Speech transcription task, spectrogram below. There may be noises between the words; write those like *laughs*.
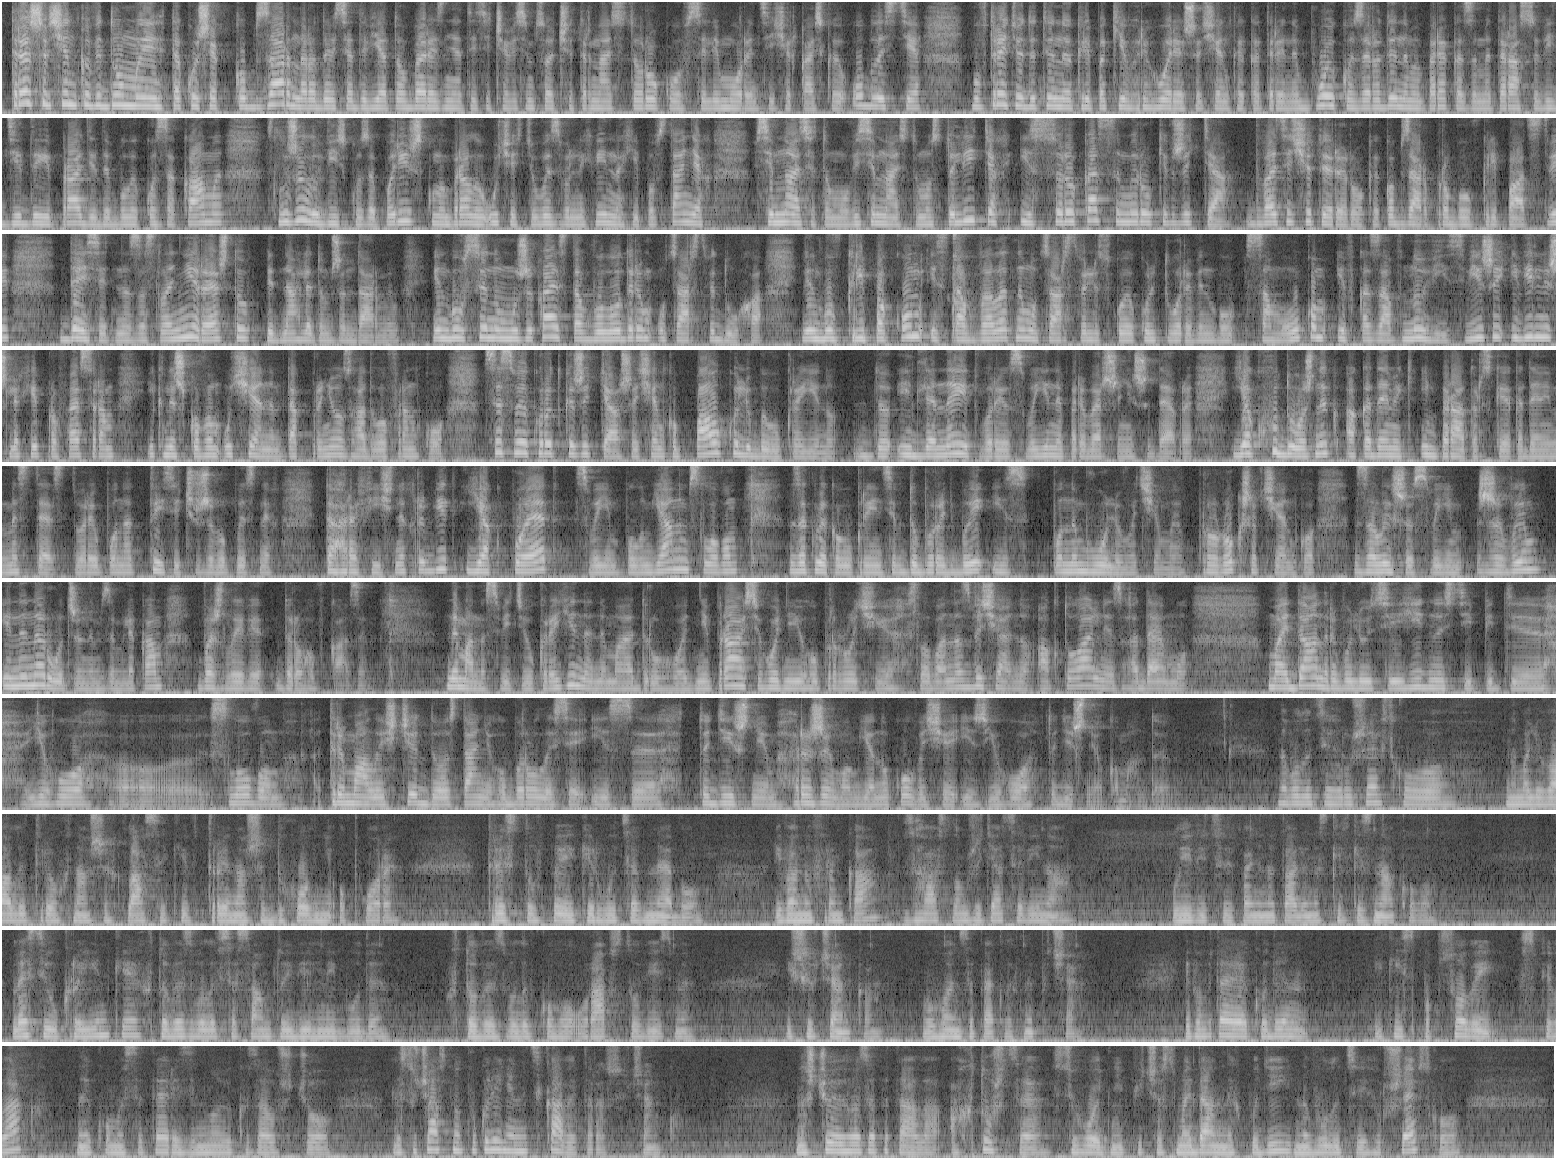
Тарас Шевченко відомий також як Кобзар, народився 9 березня 1814 року в селі Моринці Черкаської області. Був третьою дитиною кріпаків Григорія Шевченка і Катерини Бойко. За родинними переказами Тарасові діди і прадіди були козаками, служили в війську Запорізькому, брали участь у визвольних війнах і повстаннях в 17-18 століттях. Із 47 років життя 24 роки Кобзар пробув в кріпацтві, 10 на засланні, решту під наглядом жандармів. Він був сином мужика і став володарем у царстві духа. Він був кріпаком і став велетнем у царстві людської культури. Він був самоуком і вказав нові, свіжі і вільні шляхи професорам і книжковим ученим. Так про нього згадував Франко. Все своє коротке життя Шевченко палко любив Україну і для неї творив свої неперевершені шедеври. Як художник, академік імператорської академії мистецтв створив понад тисячу живописних та графічних робіт. Як поет своїм полум'яним словом закликав українців до боротьби із поневолювачами. Пророк Шевченко залишив своїм живим і ненародженим землякам важливі дороговкази. Нема на світі України, немає другого Дніпра. Сьогодні його пророчі слова надзвичайно актуальні. Згадаємо майдан революції гідності під е, його е, словом тримали щит до останнього, боролися із е, тодішнім режимом Януковича і з його тодішньою командою. На вулиці Грушевського намалювали трьох наших класиків, три наших духовні опори, три стовпи, які рвуться в небо. Івана Франка з гаслом Життя це війна. Уявіть собі, пані Наталю, наскільки знаково. Лесі Українки, хто визволився сам, той вільний буде, хто визволив кого у рабство візьме. І Шевченка вогонь запеклих не пече. Я пам'ятаю, як один якийсь попсовий співак на якомусь етері зі мною казав, що для сучасного покоління не цікавий Тарас Шевченко. На що я його запитала: а хто ж це сьогодні під час майданних подій на вулиці Грушевського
